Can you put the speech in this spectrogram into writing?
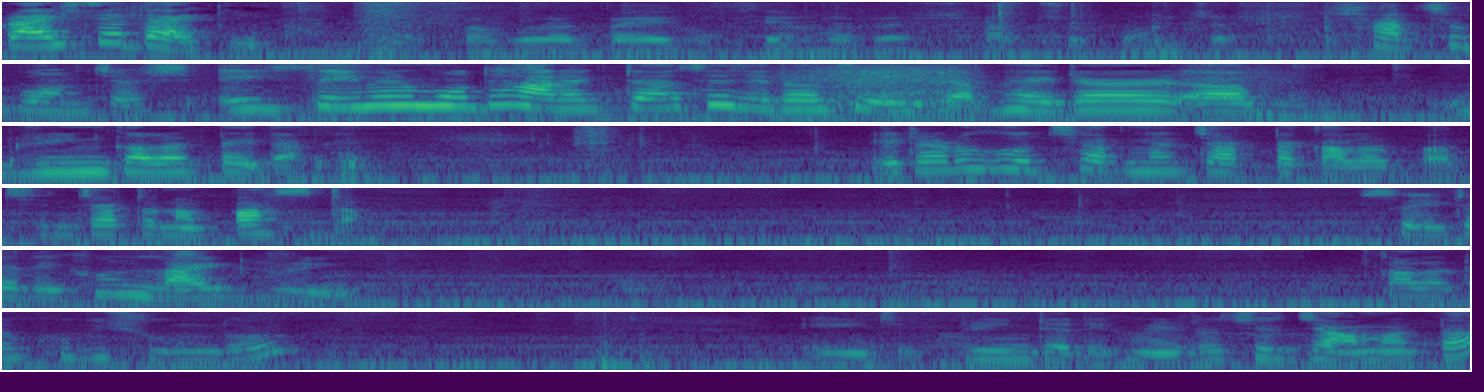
প্রাইসটা তো একই। হ্যাঁ, সবগুলোর প্রাইস সেম হবে 750 সাতশো পঞ্চাশ। এই সেমের মধ্যে আরেকটা আছে যেটা হচ্ছে এইটা। ভাই এটার গ্রিন কালারটাই দেখেন। এটারও হচ্ছে আপনার চারটা কালার পাচ্ছেন চারটা না পাঁচটা। সো এটা দেখুন লাইট গ্রিন কালারটা খুবই সুন্দর। এই যে প্রিন্টটা দেখুন এটা হচ্ছে জামাটা।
